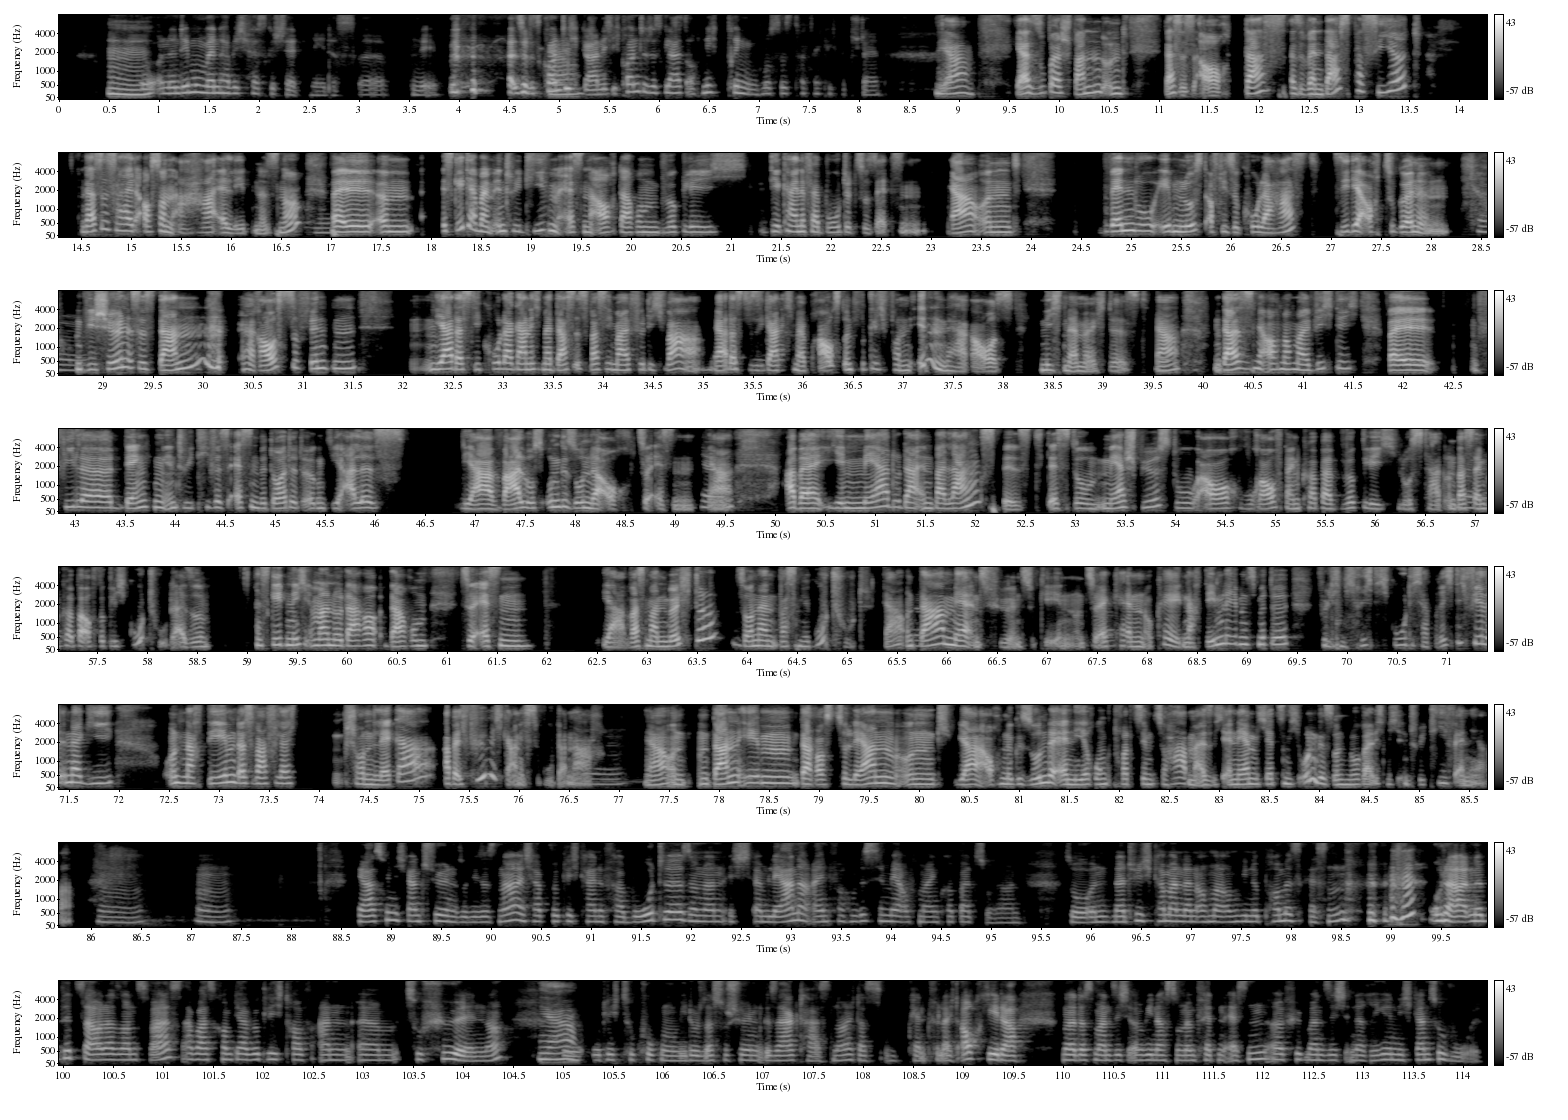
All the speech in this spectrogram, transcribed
Mhm. So, und in dem Moment habe ich festgestellt, nee, das, äh, nee. also das konnte ja. ich gar nicht. Ich konnte das Glas auch nicht trinken, ich musste es tatsächlich wegstellen. Ja, ja, super spannend. Und das ist auch das, also wenn das passiert, das ist halt auch so ein Aha-Erlebnis, ne? Mhm. Weil ähm, es geht ja beim intuitiven Essen auch darum, wirklich dir keine Verbote zu setzen. Ja, und wenn du eben Lust auf diese Cola hast, sie dir auch zu gönnen. Mhm. Und wie schön ist es dann herauszufinden, ja, dass die Cola gar nicht mehr das ist, was sie mal für dich war, ja, dass du sie gar nicht mehr brauchst und wirklich von innen heraus nicht mehr möchtest, ja. Und da ist es mir auch nochmal wichtig, weil viele denken, intuitives Essen bedeutet irgendwie alles ja, wahllos Ungesunde auch zu essen. Ja. ja. Aber je mehr du da in Balance bist, desto mehr spürst du auch, worauf dein Körper wirklich Lust hat und was ja. deinem Körper auch wirklich gut tut. Also es geht nicht immer nur dar darum zu essen, ja, was man möchte, sondern was mir gut tut. Ja, und ja. da mehr ins Fühlen zu gehen und zu erkennen, okay, nach dem Lebensmittel fühle ich mich richtig gut, ich habe richtig viel Energie. Und nach dem, das war vielleicht schon lecker, aber ich fühle mich gar nicht so gut danach. Mhm. Ja, und, und dann eben daraus zu lernen und ja, auch eine gesunde Ernährung trotzdem zu haben. Also ich ernähre mich jetzt nicht ungesund, nur weil ich mich intuitiv ernähre. Mhm. Mhm. Ja, das finde ich ganz schön. So dieses, ne, ich habe wirklich keine Verbote, sondern ich ähm, lerne einfach ein bisschen mehr auf meinen Körper zu hören. So, und natürlich kann man dann auch mal irgendwie eine Pommes essen mhm. oder eine Pizza oder sonst was, aber es kommt ja wirklich drauf an, ähm, zu fühlen, ne? Ja. So, wirklich zu gucken, wie du das so schön gesagt hast. Ne? Das kennt vielleicht auch jeder, ne, dass man sich irgendwie nach so einem fetten Essen äh, fühlt man sich in der Regel nicht ganz so wohl.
